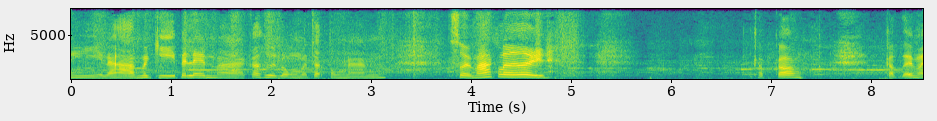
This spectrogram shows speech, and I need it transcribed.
นี่นะคะ เมื่อกี้ไปเล่นมาก็คือลงมาจากตรงนั้น สวยมากเลย กลับกล้อง กลับได้ไหม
